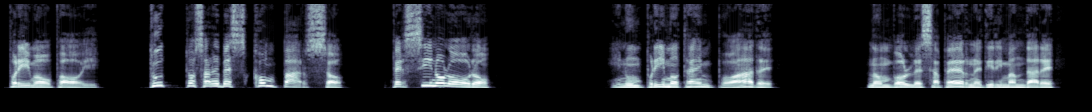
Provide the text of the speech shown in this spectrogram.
prima o poi. Tutto sarebbe scomparso, persino loro. In un primo tempo Ade non volle saperne di rimandare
